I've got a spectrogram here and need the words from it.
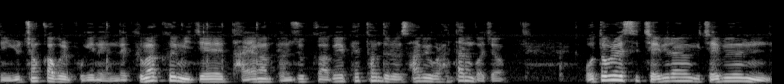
요청 값을 보내게 되는데 그만큼 이제 다양한 변수 값의 패턴들을 삽입을 한다는 거죠. AWS 잽이라는 잽은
